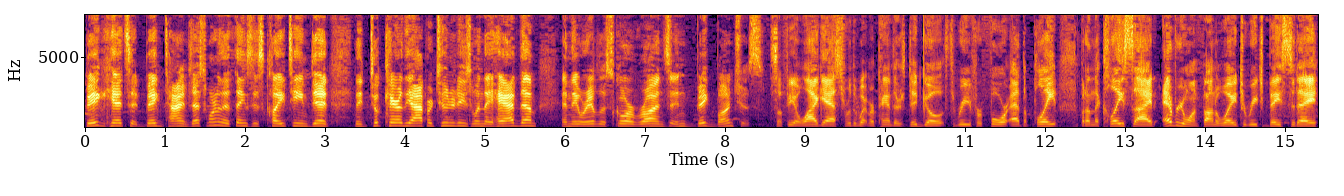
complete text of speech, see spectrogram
Big hits at big times. That's one of the things this Clay team did. They took care of the opportunities when they had them, and they were able to score runs in big bunches. Sophia Wygas for the Whitmer Panthers did go three for four at the plate, but on the Clay side, everyone found a way to reach base base today.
